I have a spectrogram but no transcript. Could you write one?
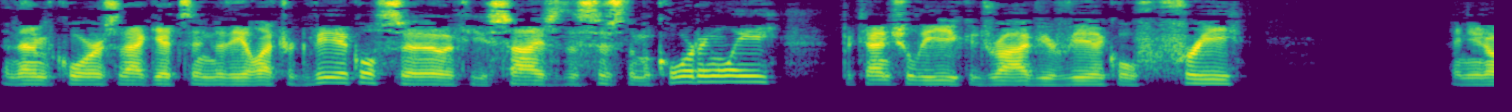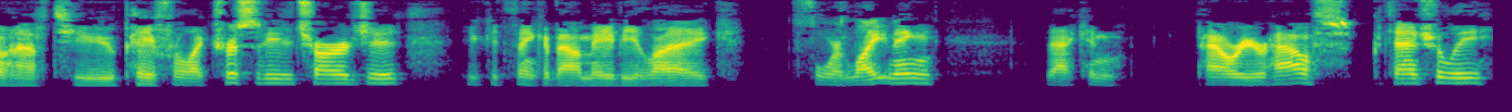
And then of course that gets into the electric vehicle. So if you size the system accordingly, potentially you could drive your vehicle for free and you don't have to pay for electricity to charge it. You could think about maybe like Ford Lightning that can power your house potentially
